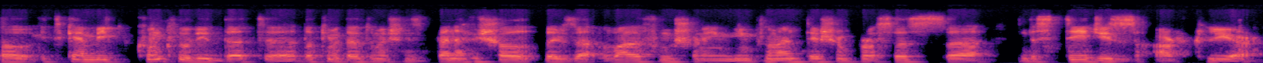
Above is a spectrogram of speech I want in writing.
So it can be concluded that uh, document automation is beneficial. There's a well-functioning implementation process. Uh, the stages are clear.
